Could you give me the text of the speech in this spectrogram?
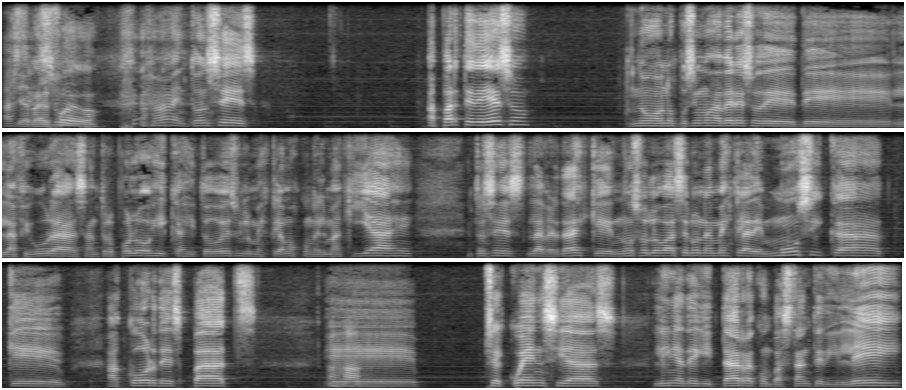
hasta Tierra del Fuego. Ajá, entonces, aparte de eso, no, nos pusimos a ver eso de, las figuras antropológicas y todo eso y lo mezclamos con el maquillaje. Entonces, la verdad es que no solo va a ser una mezcla de música, que acordes, pads, eh, secuencias, líneas de guitarra con bastante delay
